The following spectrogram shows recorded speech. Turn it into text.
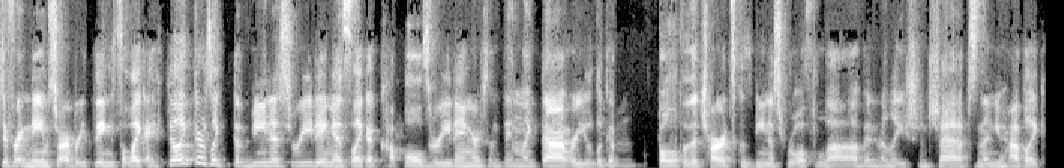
different names for everything. So like I feel like there's like the Venus reading is like a couples reading or something like that where you look mm-hmm. at both of the charts because Venus rules love and relationships, and then you have like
